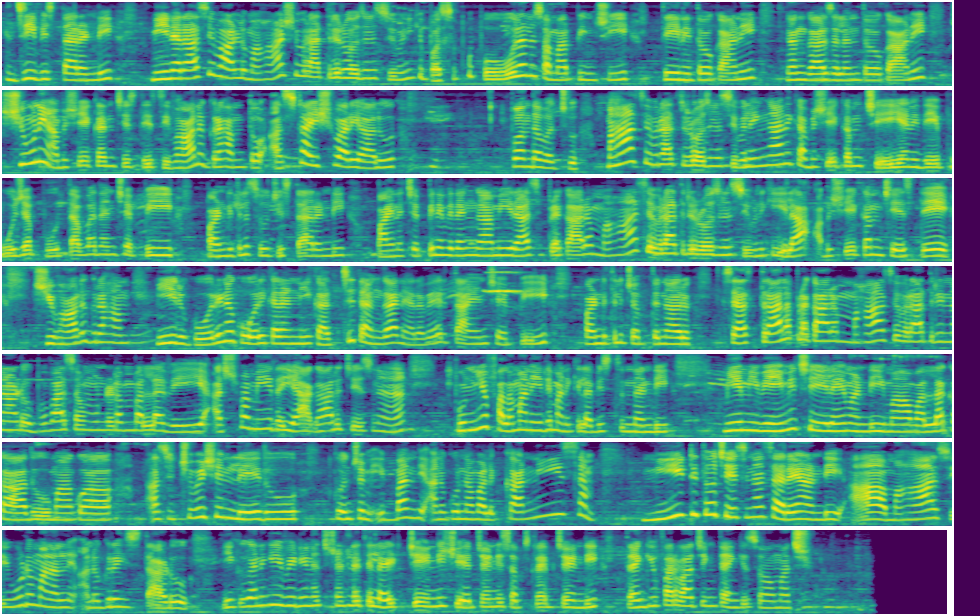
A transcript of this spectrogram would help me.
జీవిస్తారండి. మీనరాశి వాళ్ళు మహాశివరాత్రి రోజున శివునికి పసుపు పువ్వులను సమర్పించి తేనెతో కానీ గంగాజలంతో కానీ శివుని అభిషేకం చేస్తే శివానుగ్రహంతో అష్ట ఐశ్వర్యాలు పొందవచ్చు. మహాశివరాత్రి రోజున శివలింగానికి అభిషేకం చేయనిదే పూజ పూర్తవ్వదని చెప్పి పండితులు సూచిస్తారండి. పైన చెప్పిన విధంగా మీ రాశి ప్రకారం మహాశివరాత్రి రోజున శివునికి ఇలా అభిషేకం చేస్తే శివానుగ్రహం మీరు కోరిన కోరికలన్నీ ఖచ్చితంగా నెరవేరుతాయని చెప్పి పండితులు చెప్తున్నారు. శాస్త్రాల ప్రకారం మహాశివరాత్రి నాడు ఉపవాసం ఉండడం వల్ల వెయ్యి అశ్వమేధ యాగాలు చేసిన పుణ్యఫలం అనేది మనకి లభిస్తుందండి. మేము ఇవేమి చేయలేమండి. మా వల్ల కాదు. మాకు ఆ సిచ్యువేషన్ లేదు. కొంచెం ఇబ్బంది అనుకున్న వాళ్ళు కనీసం నీటితో చేసినా సరే అండి ఆ మహాశివుడు మనల్ని అనుగ్రహిస్తాడు. మీకు కనుక ఈ వీడియో నచ్చినట్లయితే లైక్ చేయండి షేర్ చేయండి సబ్స్క్రైబ్ చేయండి. Thank you for watching. Thank you so much.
